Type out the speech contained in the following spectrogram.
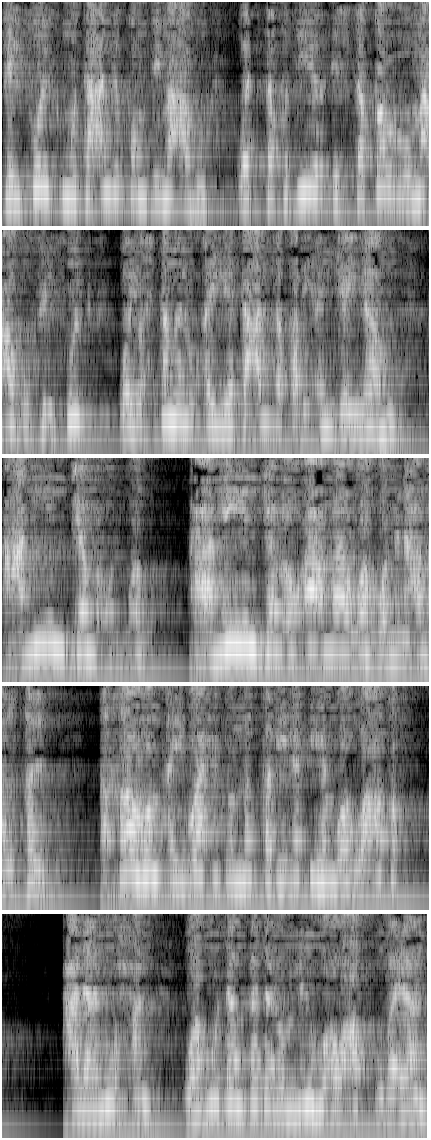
في الفلك متعلق بمعه والتقدير استقروا معه في الفلك ويحتمل أن يتعلق بأنجيناه. عمين جمع وهو عمين جمع أعمى وهو من عمى القلب. أخاهم أي واحد من قبيلتهم وهو عطف. على نوحا وهودا بدل منه أو عطف بيان.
